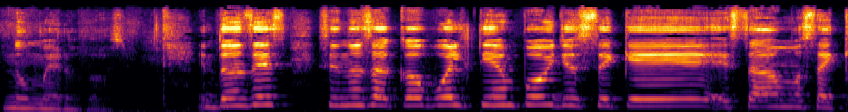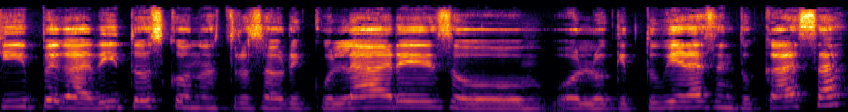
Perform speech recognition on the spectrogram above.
número dos. Entonces, se nos acabó el tiempo. Yo sé que estábamos aquí pegaditos con nuestros auriculares o, lo que tuvieras en tu casa.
